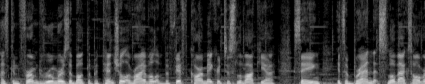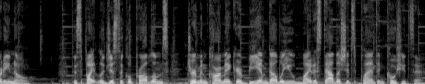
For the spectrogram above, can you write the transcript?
has confirmed rumors about the potential arrival of the fifth car maker to Slovakia, saying it's a brand that Slovaks already know. Despite logistical problems, German carmaker BMW might establish its plant in Košice.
